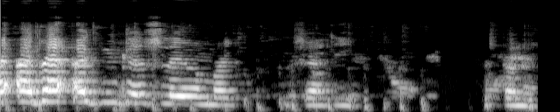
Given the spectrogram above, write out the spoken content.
I, I bet I can get a slayer on my machete. Just done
